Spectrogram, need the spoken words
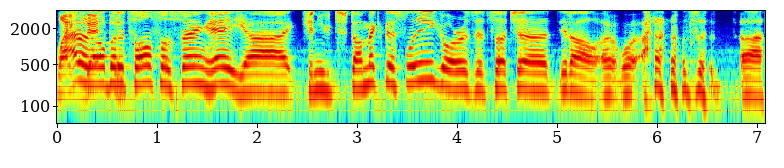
Like I don't that, know, but it's also saying, hey, uh, can you stomach this league, or is it such a you know, uh, well, I don't know, it, uh,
